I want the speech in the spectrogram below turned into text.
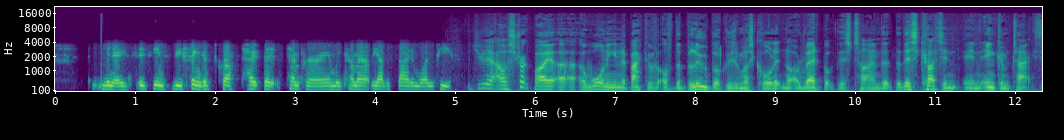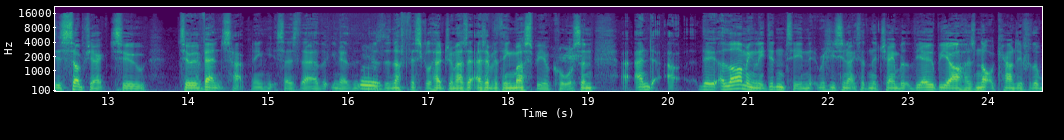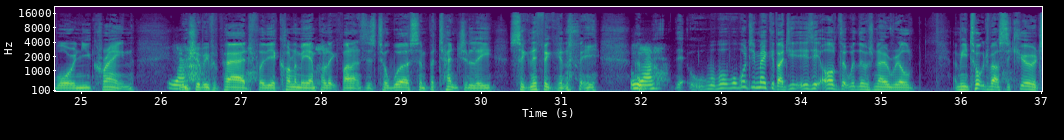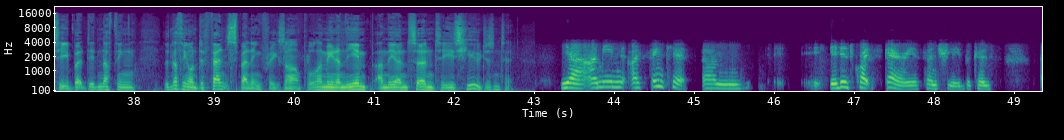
you know, it seems to be fingers crossed, hope that it's temporary and we come out the other side in one piece. Julia, I was struck by a, a, warning in the back of, of the blue book, as we must call it, not a red book this time, that, that this cut in, in income tax is subject to to events happening. It says there that you know mm. there's enough fiscal headroom, as as everything must be, of course. And and uh, the, alarmingly, didn't he? Rishi Sunak said in the chamber that the OBR has not accounted for the war in Ukraine yeah. we should be prepared for the economy and public finances to worsen potentially significantly. Um, yeah. what, what, do you make of that? Is it odd that there was no real? I mean, he talked about security, but did nothing. There's nothing on defence spending, for example. I mean, and the imp, and the uncertainty is huge, isn't it? Yeah, I mean, I think it um, it, it is quite scary, essentially, because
